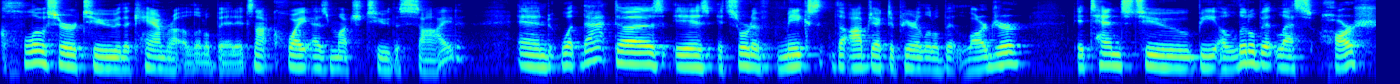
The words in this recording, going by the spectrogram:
closer to the camera a little bit. It's not quite as much to the side. And what that does is it sort of makes the object appear a little bit larger. It tends to be a little bit less harsh.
